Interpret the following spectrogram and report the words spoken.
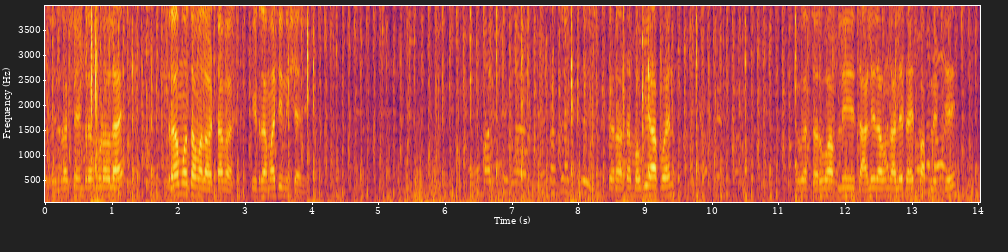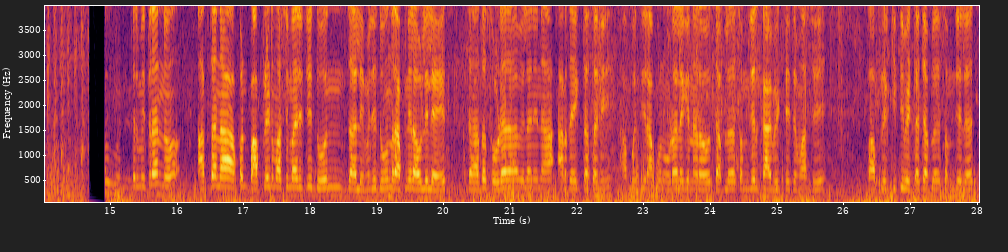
रुद्राक्षाने ड्रम उडवला आहे ड्रम होता मला वाटतं बघ. ही ड्रमाची निशाणी. तर आता बघूया आपण. बघा सर्व आपले जाळे लावून झालेत आहेत पापलेटचे. तर मित्रांनो आता ना आपण पापलेट मासेमारीचे दोन जाळे म्हणजे दोन रापणे लावलेले आहेत. तर आता थोड्या वेळाने ना अर्धा एक तासाने आपण ती रापण ओढायला घेणार आहोत. तर आपल्याला समजेल काय भेटते ते मासे. पापलेट किती भेटतात ते आपल्याला समजेलच.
